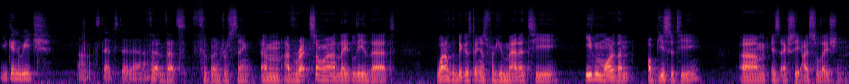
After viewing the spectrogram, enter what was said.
you can reach uh, steps that. Uh, That, that's super interesting. Um, I've read somewhere lately that one of the biggest dangers for humanity, even more than obesity, um, is actually isolation.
